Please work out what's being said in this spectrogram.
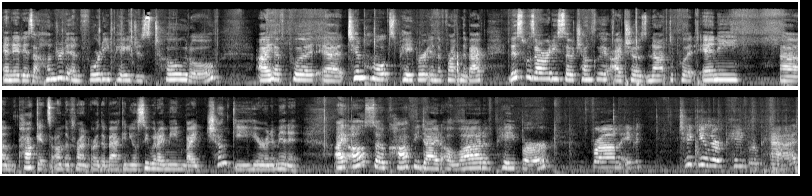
and it is 140 pages total. I have put uh, Tim Holtz paper in the front and the back. This was already so chunky, I chose not to put any um, pockets on the front or the back, and you'll see what I mean by chunky here in a minute. I also coffee dyed a lot of paper from a particular paper pad.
